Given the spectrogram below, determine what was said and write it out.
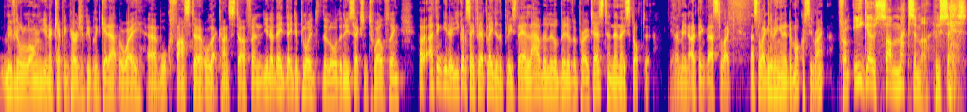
move it all along. You know, kept encouraging people to get out of the way, uh, walk faster, all that kind of stuff. And you know, they they deployed the law, the new Section Twelve thing. Uh, I think you know you've got to say fair play to the police. They allowed a little bit of a protest, and then they stopped it. I mean, I think that's like that's like living in a democracy, right? From Ego Sum Maxima, who says,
